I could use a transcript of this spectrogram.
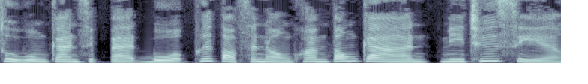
สู่วงการ 18 บวก เพื่อตอบสนองความต้องการ มีชื่อเสียง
